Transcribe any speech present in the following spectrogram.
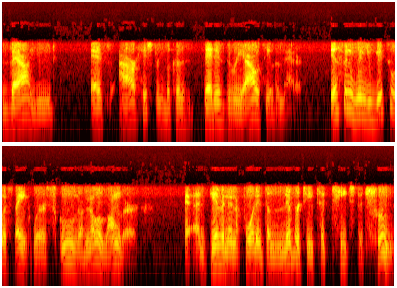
valued as our history because that is the reality of the matter. If and when you get to a state where schools are no longer uh, given and afforded the liberty to teach the truth,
